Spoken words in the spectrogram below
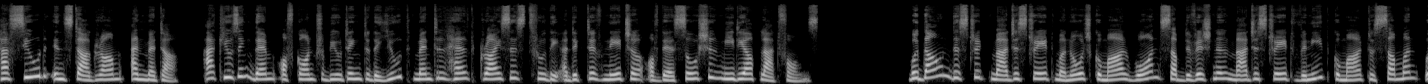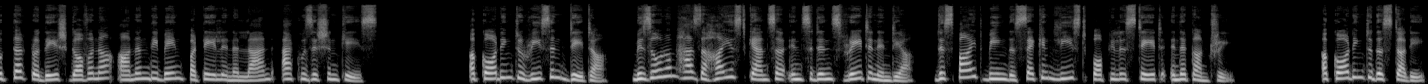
have sued Instagram and Meta, accusing them of contributing to the youth mental health crisis through the addictive nature of their social media platforms. Budaun District Magistrate Manoj Kumar warned Subdivisional Magistrate Vineet Kumar to summon Uttar Pradesh Governor Anandiben Patel in a land acquisition case. According to recent data, Mizoram has the highest cancer incidence rate in India, despite being the second least populous state in the country. According to the study,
